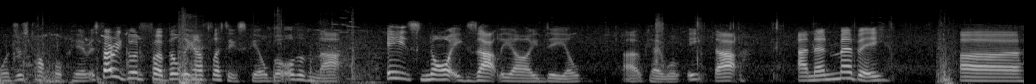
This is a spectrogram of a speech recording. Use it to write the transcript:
we'll just hop up here. It's very good for building athletic skill, but other than that, it's not exactly ideal. Okay, we'll eat that. And then maybe... Uh,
